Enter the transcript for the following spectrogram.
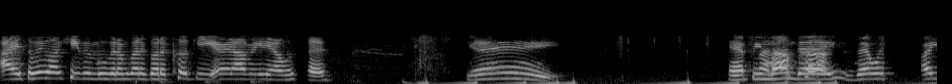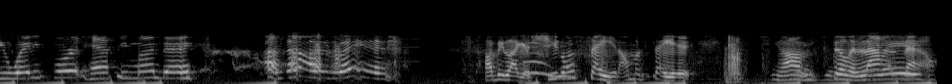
All right, so we're gonna keep it moving. I'm gonna go to Cookie Air Out Radio. What's that? Yay! Happy Shut up, Monday. Is that what? Are you waiting for it? Happy Monday. I know, I was waiting. I'll be like, if she don't say it, I'm gonna say it. You know, I'm still in line Way- now.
